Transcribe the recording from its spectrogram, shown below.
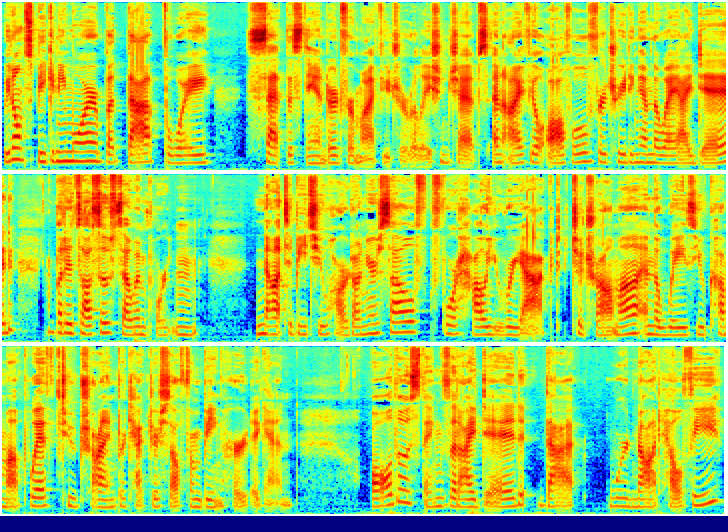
We don't speak anymore, but that boy set the standard for my future relationships. And I feel awful for treating him the way I did. But it's also so important not to be too hard on yourself for how you react to trauma and the ways you come up with to try and protect yourself from being hurt again. All those things that I did that were not healthy,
